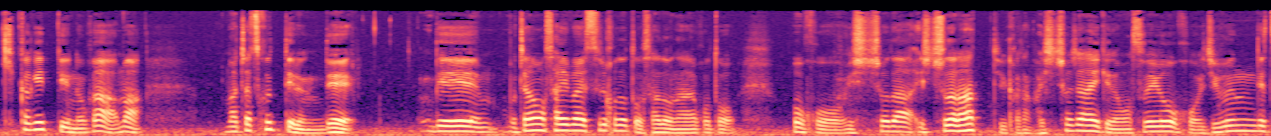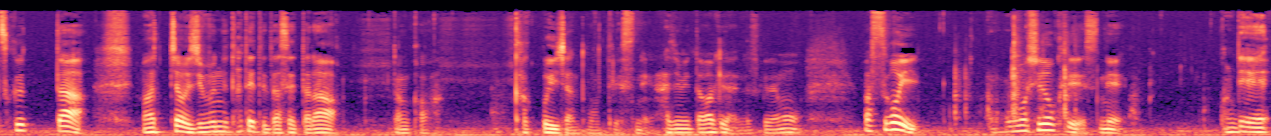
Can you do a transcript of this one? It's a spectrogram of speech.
きっかけっていうのがまあ抹茶作ってるんででお茶を栽培することと茶道を習うことをこう一緒だ一緒だなっていうかなんか一緒じゃないけどもそれをこう自分で作った抹茶を自分で立てて出せたらなんかかっこいいじゃんと思ってですね始めたわけなんですけども、まあ、すごい面白くてですねで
